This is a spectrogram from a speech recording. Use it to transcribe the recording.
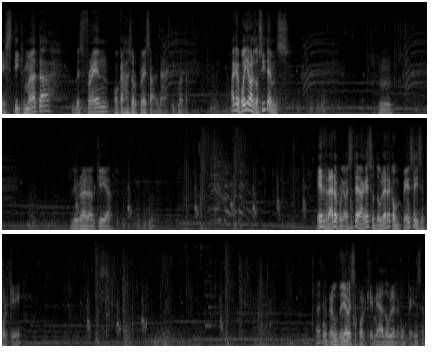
Estigmata, Best Friend o caja sorpresa. Nah, estigmata. Ah, que puedo llevar dos ítems. Mm. Libro de anarquía. Es raro porque a veces te dan eso, doble recompensa y dices, ¿por qué? ¿Eh? Me pregunto yo a veces por qué me da doble recompensa.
